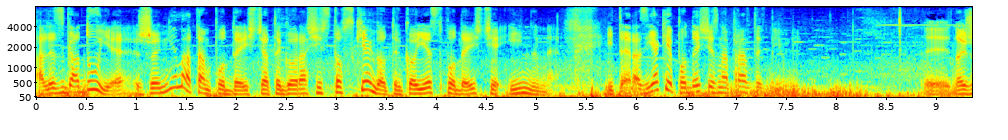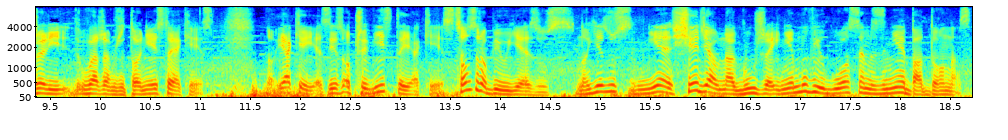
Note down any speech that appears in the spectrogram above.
ale zgaduję, że nie ma tam podejścia tego rasistowskiego, tylko jest podejście inne. I teraz, jakie podejście jest naprawdę w Biblii? Y, no jeżeli uważam, że to nie jest to, jakie jest. No jakie jest? Jest oczywiste, jakie jest. Co zrobił Jezus? No Jezus nie siedział na górze i nie mówił głosem z nieba do nas,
